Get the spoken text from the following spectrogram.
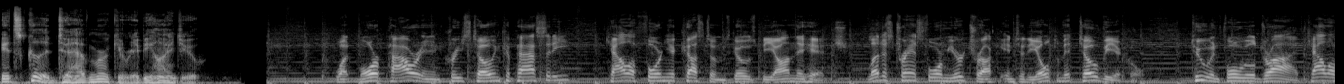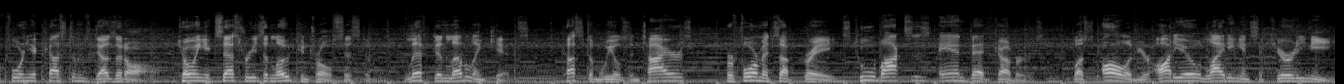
It's good to have Mercury behind you. Want more power and increased towing capacity? California Customs goes beyond the hitch. Let us transform your truck into the ultimate tow vehicle. Two and four wheel drive, California Customs does it all. Towing accessories and load control systems, lift and leveling kits, custom wheels and tires, performance upgrades, toolboxes, and bed covers, plus all of your audio, lighting, and security needs.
